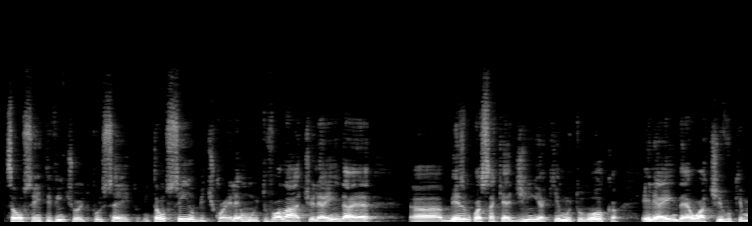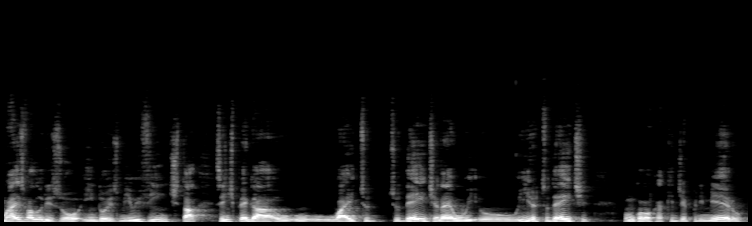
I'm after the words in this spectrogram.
são 128%. Então sim, o Bitcoin ele é muito volátil, ele ainda é Uh, mesmo com essa quedinha aqui muito louca, ele ainda é o ativo que mais valorizou em 2020, tá? Se a gente pegar o, o, to, to, date, né, o, o, year to date, vamos colocar aqui dia primeiro.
